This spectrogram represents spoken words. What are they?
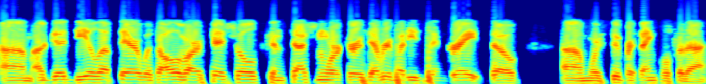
um, a good deal up there with all of our officials, concession workers. Everybody's been great, so um, we're super thankful for that.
